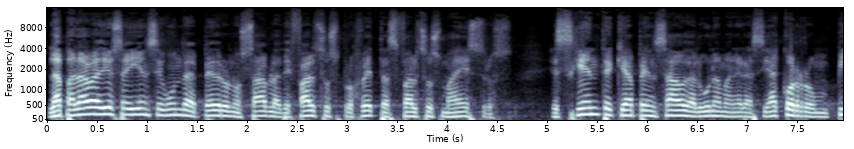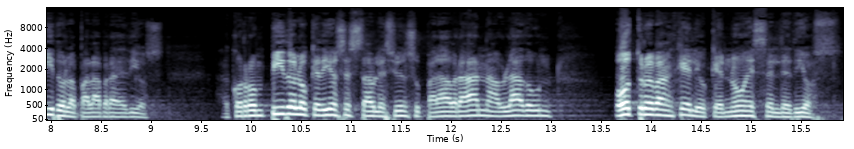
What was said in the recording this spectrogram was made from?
la palabra de Dios ahí en segunda de Pedro nos habla de falsos profetas, falsos maestros. Es gente que ha pensado de alguna manera si ha corrompido la palabra de Dios ha corrompido lo que Dios estableció en su palabra, han hablado un otro evangelio que no es el de Dios.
